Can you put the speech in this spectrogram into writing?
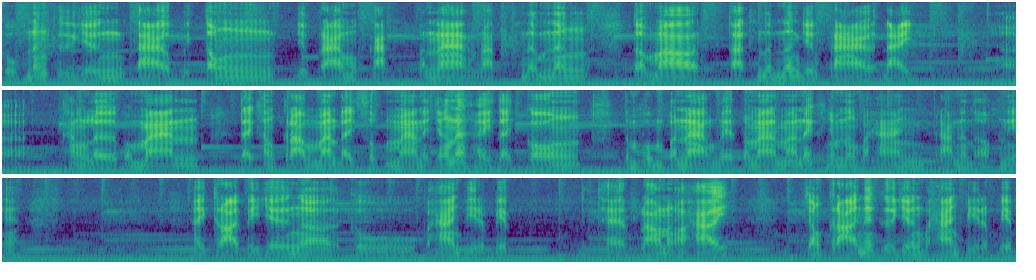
គូសហ្នឹងគឺយើងតើប៊ីតុងយើងប្រើមុខកាត់បណ្ណាសម្រាប់ធ្នឹមហ្នឹងតមកតើធ្នឹមហ្នឹងយើងប្រើដែកខាងលើប្រមាណដែកខាងក្រៅប្រមាណដែកសុបប្រមាណអញ្ចឹងណាហើយដែកកងទំហំបណ្ណាកម្រិតប្រមាណប្រមាណនេះខ្ញុំនឹងបង្ហាញប្រាប់អ្នកនរគ្នាហើយក្រោយពីយើងគូបង្ហាញពីរបៀប detail ប្លង់នឹងអស់ហើយចុងក្រោយនេះគឺយើងបង្ហាញពីរបៀប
